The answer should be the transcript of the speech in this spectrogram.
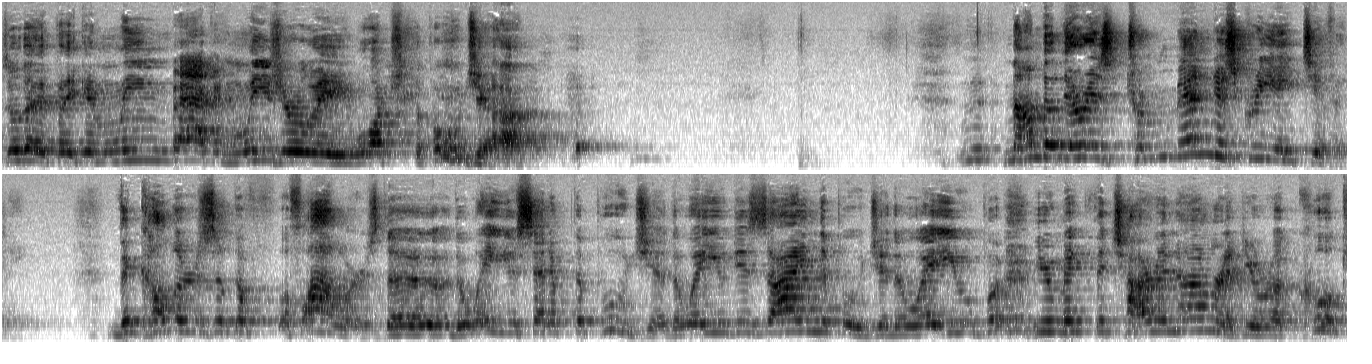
so that they can lean back and leisurely watch the puja? Nanda, there is tremendous creativity. The colors of the flowers, the, the way you set up the puja, the way you design the puja, the way you put, you make the charanamrit. You're a cook,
